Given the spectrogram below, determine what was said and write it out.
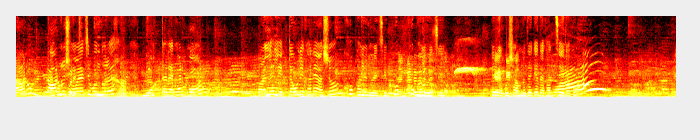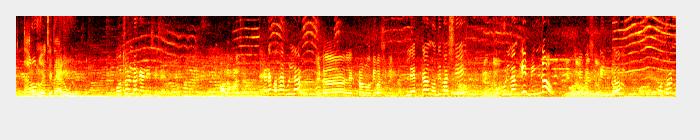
দারুণ দারুণ সময় আছে বন্ধুরা ব্লগটা দেখার পর। পারলে লেকটাউন এখানে আসো খুব ভালো হয়েছে খুব খুব ভালো হয়েছে। দেখো সামনে থেকে দেখাচ্ছে দেখো। দারুণ হয়েছে দারুণ। প্রচণ্ড জ্ঞানী ছিলেন। ভালো করেছে। এটা কোথায় ঘুরলাম এটা লেকটাউন অধিবাসী বৃন্দ। লেকটা নদীবাসী বৃন্দ। ঘুরলাম কি? বৃন্দ? বৃন্দ প্রচণ্ড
